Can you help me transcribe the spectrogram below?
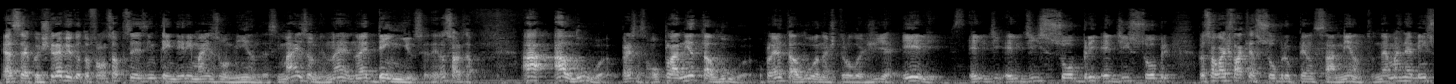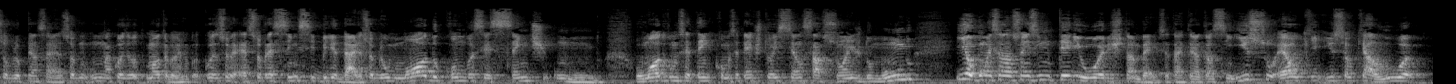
essa é a coisa. Escreve aí o que eu estou falando só para vocês entenderem mais ou menos, assim, mais ou menos, não é, não é bem isso, entendeu? Olha só, a, a Lua, presta atenção, o planeta Lua, o planeta Lua na astrologia, ele, ele, ele diz sobre, ele diz sobre, o pessoal gosta de falar que é sobre o pensamento, né? mas não é bem sobre o pensamento, é sobre uma coisa, uma outra coisa, uma coisa sobre, é sobre a sensibilidade, é sobre o modo como você sente o mundo, o modo como você tem, como você tem as suas sensações do mundo e algumas sensações interiores também, você está entendendo? Então assim, isso é o que, isso é o que a Lua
